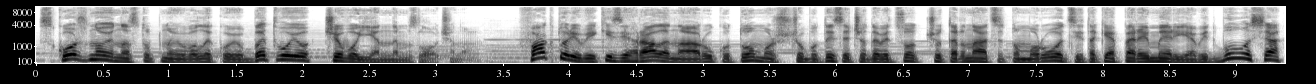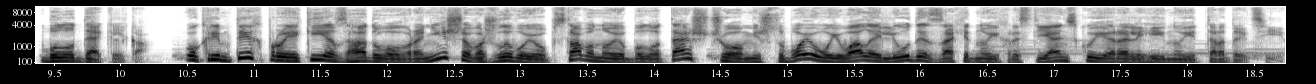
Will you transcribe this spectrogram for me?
з кожною наступною великою битвою чи воєнним злочином. Факторів, які зіграли на руку тому, щоб у 1914 році таке перемир'я відбулося, було декілька. Окрім тих, про які я згадував раніше, важливою обставиною було те, що між собою воювали люди західної християнської релігійної традиції.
